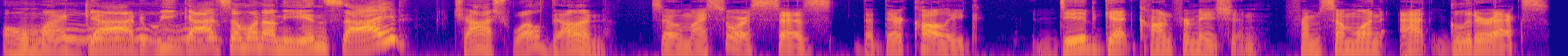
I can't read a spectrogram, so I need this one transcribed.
Oh my God, we got someone on the inside? Josh, well done. So, my source says that their colleague did get confirmation from someone at Glitterex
